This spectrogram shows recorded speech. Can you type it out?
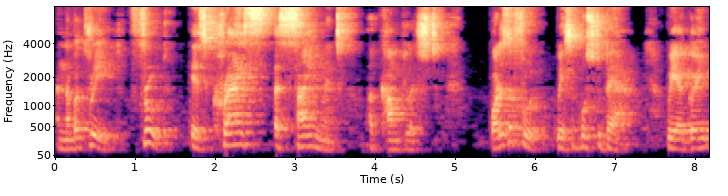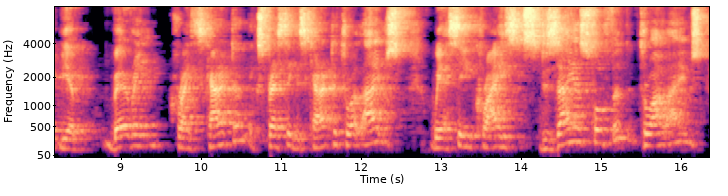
And number three, fruit is Christ's assignment accomplished. What is the fruit we're supposed to bear? We are going, we are bearing Christ's character, expressing his character through our lives. We are seeing Christ's desires fulfilled through our lives.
